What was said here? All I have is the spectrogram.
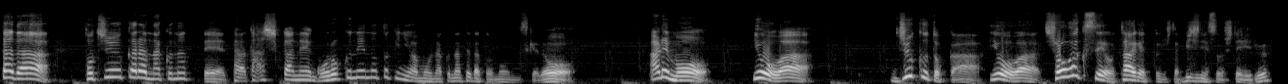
ただ途中からなくなってた確かね56年の時にはもうなくなってたと思うんですけどあれも要は塾とか要は小学生をターゲットにしたビジネスをしている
